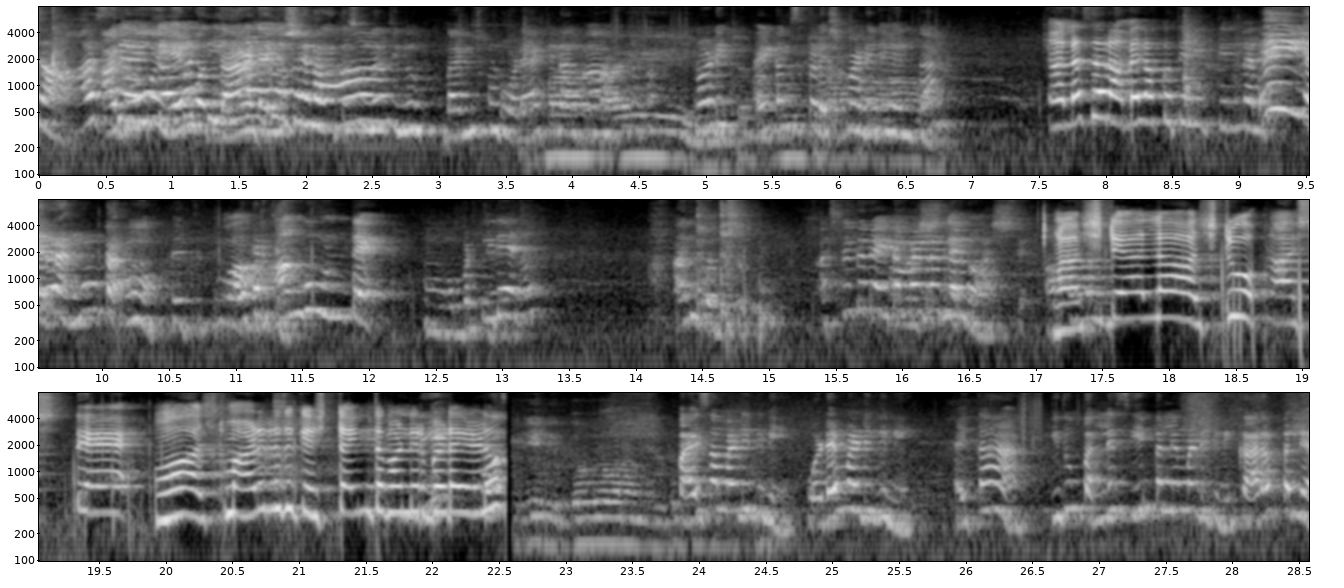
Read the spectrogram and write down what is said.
ಜಾಸ್ತಿ ಅದು ಆಯ್ತು, ಗೊತ್ತಾ? ತಿನ್ನಲ್ಲ. ಡೈಜೆಷನ್ ಆಗುತ್ತೆ ಸುಮ್ಮನೆ ತಿನ್ನು. ಬಾಯಿ ಮುಚ್ಕೊಂಡು ವಡೆ ಹಾಕಿಲ್ಲ ಅಲ್ವಾ. ನೋಡಿ ಐಟಮ್ಸ್ಗಳು ಎಷ್ಟು ಮಾಡಿದೀವಿ ಅಂತ. ಅಲ್ಲ ಸರ್ ಆಮೇಲೆ ಹಾಕೋತೀನಿ ತಿನ್ಮೇಲೆ ಏಯ್ ಯಾರ ಹಂಗುಂಟ ಹ್ಞೂ ಹಂಗೂ ಉಂಟೆ. ಹ್ಞೂ ಒಬ್ಬಟ್ಟು ಇದೇನು? ಅದು ಗೊತ್ತು. ಅಷ್ಟೇ ತಾನೇ ಐಟಮ್ ಮಾಡಿರೋದು ಅಷ್ಟೇ ಅಷ್ಟೇ ಅಲ್ಲ ಅಷ್ಟು. ಅಷ್ಟೇ. ಹ್ಞೂ ಅಷ್ಟು ಮಾಡಿರೋದಕ್ಕೆ ಎಷ್ಟು ಟೈಮ್ ತಗೊಂಡಿರ್ಬೇಡ ಹೇಳು. ಪಾಯಸ ಮಾಡಿದ್ದೀನಿ ವಡೆ ಮಾಡಿದ್ದೀನಿ ಆಯ್ತಾ? ಇದು ಪಲ್ಯ ಸಿಹಿ ಪಲ್ಯ ಮಾಡಿದ್ದೀನಿ ಖಾರ ಪಲ್ಯ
